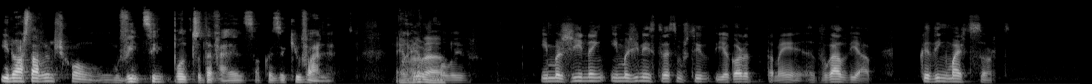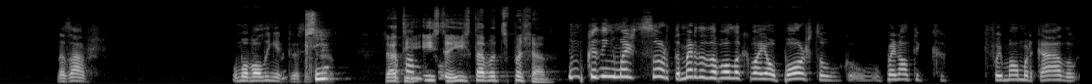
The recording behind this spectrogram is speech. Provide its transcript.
e nós estávamos com 25 pontos de avanço, ou coisa que o valha. É verdade. Imaginem, imaginem se tivéssemos tido, e agora também é advogado diabo, um bocadinho mais de sorte. Nas aves. Uma bolinha que tivesse Sim. entrado. Já Epá, tinha, isto aí estava despachado. Um bocadinho mais de sorte. A merda da bola que vai ao posto, o, o penalti que foi mal marcado.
